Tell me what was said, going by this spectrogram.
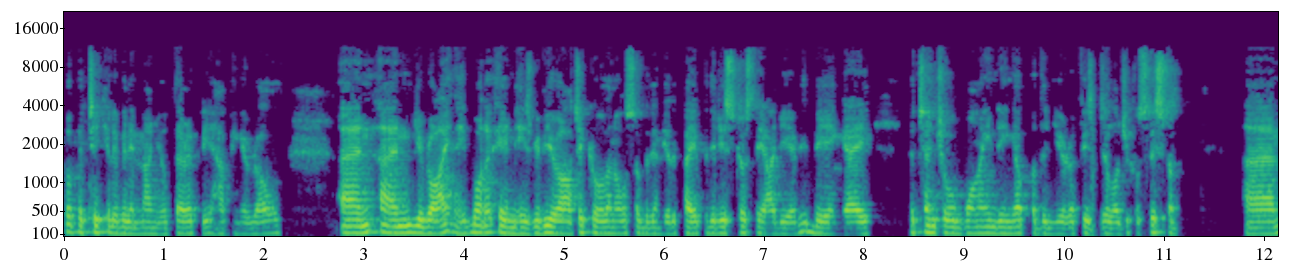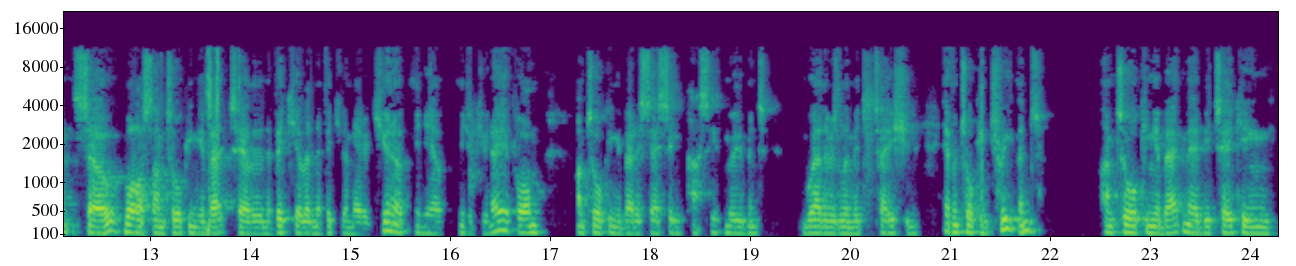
but particularly within manual therapy having a role. And and you're right, in his review article and also within the other paper, they discussed the idea of it being a potential winding up of the neurophysiological system. Um, so whilst I'm talking about talar navicular, navicular medial cuneiform, I'm talking about assessing passive movement where there is limitation. If I'm talking treatment, I'm talking about maybe taking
